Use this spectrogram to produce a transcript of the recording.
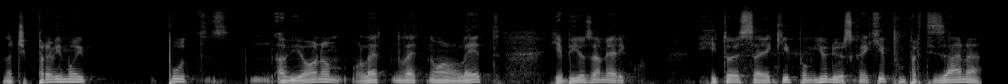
Znači, prvi moj put avionom, let, let, ono, let, je bio za Ameriku. I to je sa ekipom, juniorskom ekipom Partizana.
